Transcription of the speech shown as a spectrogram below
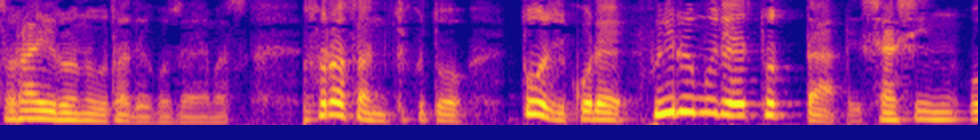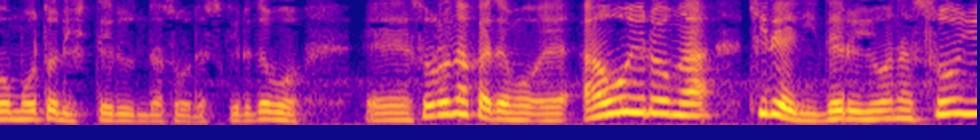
空色の歌でございます。空さんに聞くと、当時これフィルムで撮った写真を元にしているんだそうですけれども、その中でも、青色が綺麗に出るようなそうい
